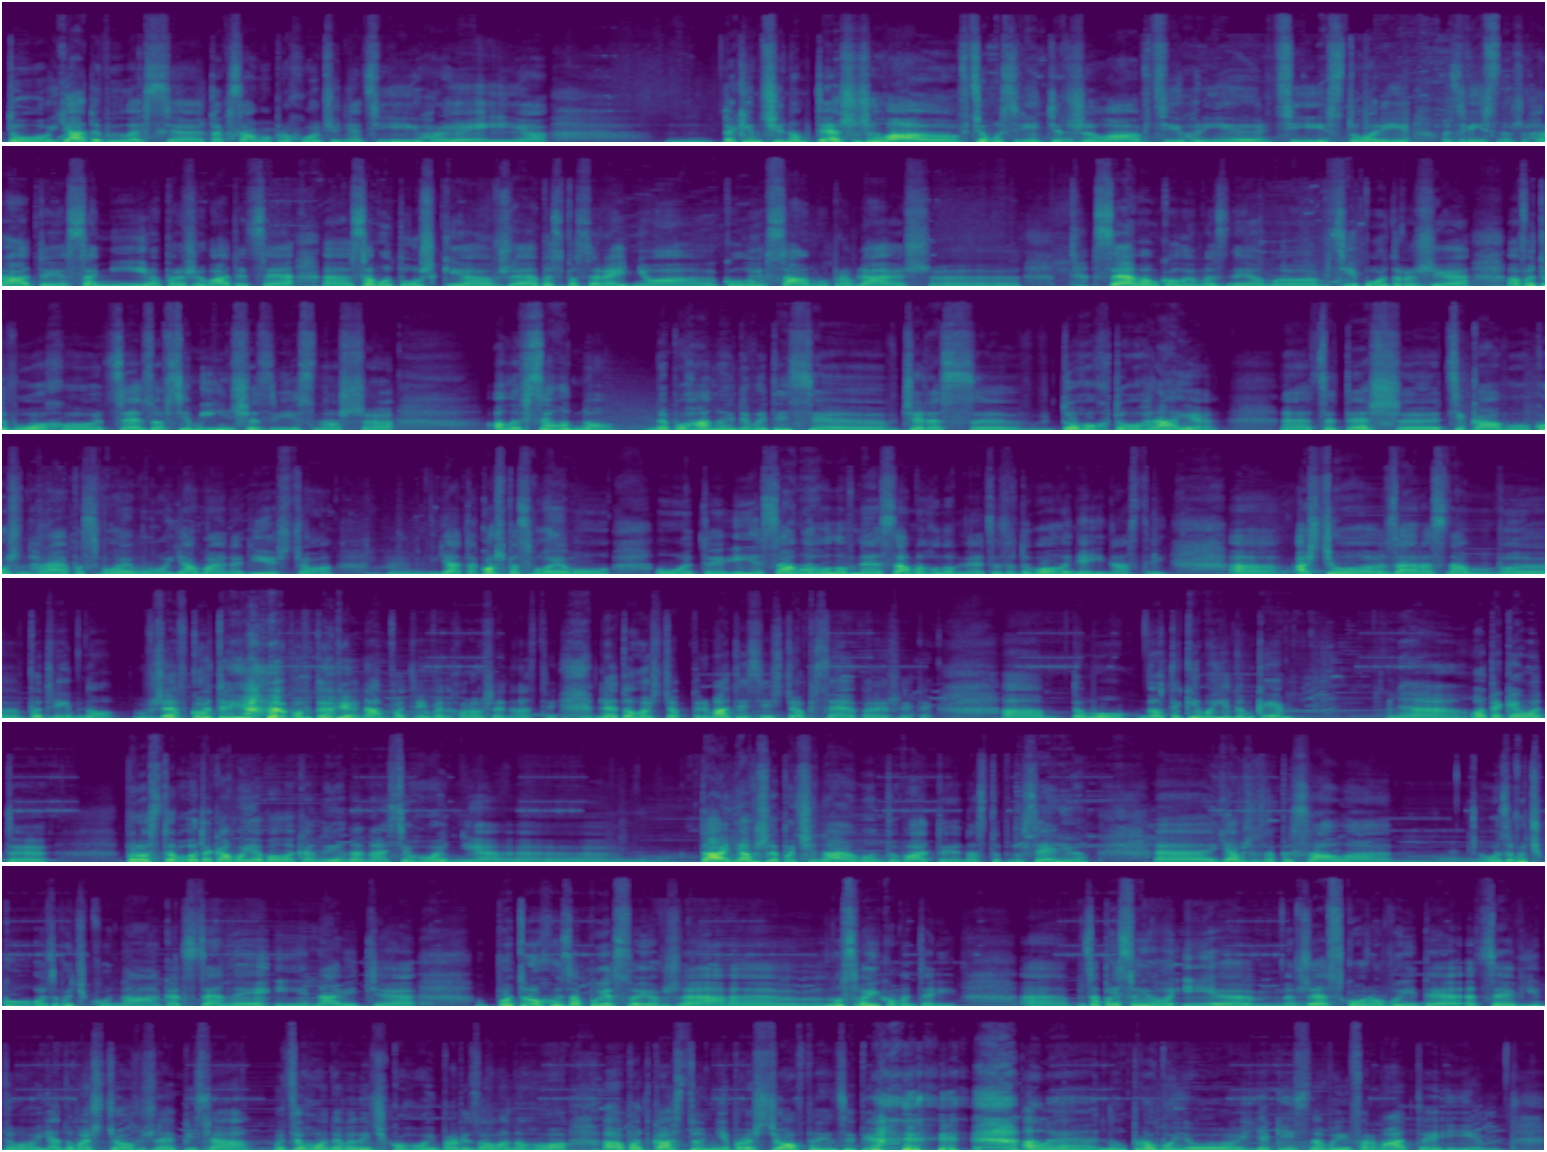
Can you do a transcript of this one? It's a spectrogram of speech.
то я дивилась е, так само проходження цієї гри і. Е, Таким чином теж жила в цьому світі, жила в цій грі, цій історії. Звісно ж, грати самі, переживати це е, самотужки е, вже безпосередньо, е, коли сам управляєш е, Семом, коли ми з ним е, в цій подорожі е, вдвох. Це зовсім інше, звісно ж. Е, Але все одно непогано і дивитись е, через е, того, хто грає. Е, Це теж е, цікаво, кожен грає по-своєму. Я маю надію, що я також по-своєму. От. І саме головне, саме головне це задоволення і настрій. А, а що зараз нам е, потрібно, вже вкотре я повторюю, нам потрібен хороший настрій для того, щоб триматися і щоб все пережити. Тому от такі мої думки. Е, Отаке от. Просто отака моя балаканина на сьогодні. Е, та, я вже починаю монтувати наступну серію. Е, я вже записала озвучку, озвучку на катсцени і навіть е, потроху записую вже е, ну, свої коментарі. Е, Записую і вже скоро вийде це відео. Я думаю, що вже після оцього невеличкого імпровізованого е, подкасту ні про що, в принципі. Але ну, пробую якийсь новий формат і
